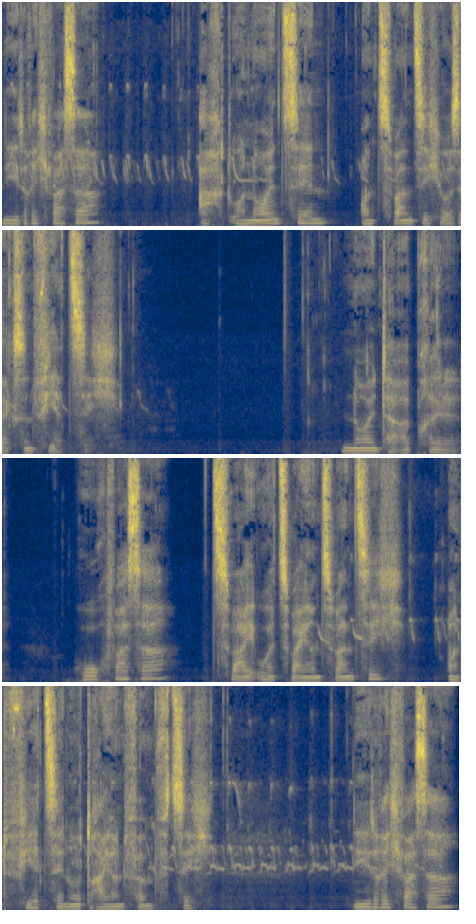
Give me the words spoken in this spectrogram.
Niedrigwasser 8.19 Uhr und 20.46 Uhr. 9. April. Hochwasser 2.22 Uhr und 14.53 Uhr. Niedrigwasser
